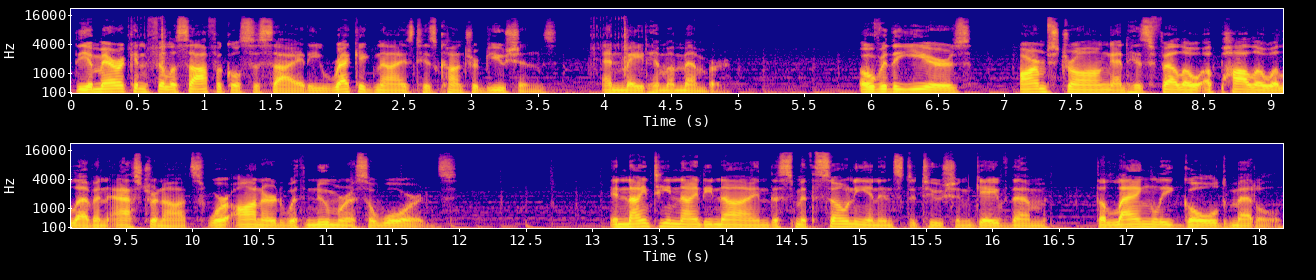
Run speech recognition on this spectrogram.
the American Philosophical Society recognized his contributions and made him a member. Over the years, Armstrong and his fellow Apollo 11 astronauts were honored with numerous awards. In 1999, the Smithsonian Institution gave them the Langley Gold Medal,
